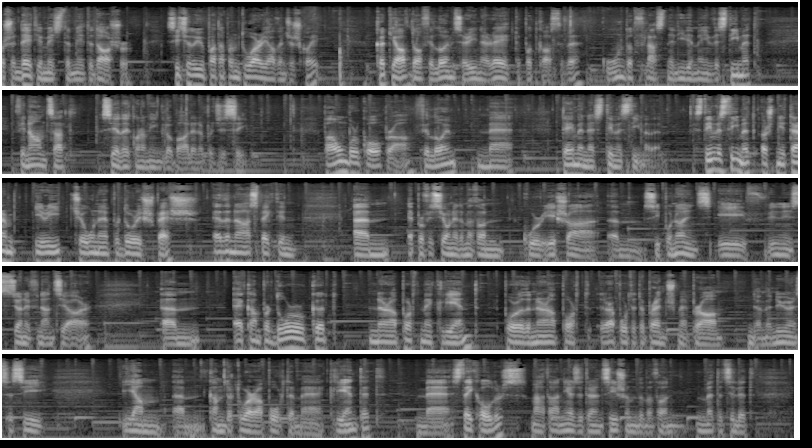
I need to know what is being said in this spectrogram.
Përshëndetje miq të mi të dashur. Siç edhe ju pata premtuar javën që shkoi, këtë javë do fillojmë serinë e re të podcasteve ku unë do të flas në lidhje me investimet, financat, si edhe ekonominë globale në përgjithësi. Pa humbur kohë, pra, fillojmë me temën e stinvestimeve. Stinvestimet është një term i ri që unë e përdori shpesh edhe në aspektin um, e profesionit, domethënë, kur isha um, si punonjës i institucionit financiar, um, e kam përdorur këtë në raport me klient, por edhe në raport, raportet e brendshme, pra në mënyrën se si jam, um, kam ndërtuar raporte me klientët, me stakeholders, me ata njerëzit e rëndësishëm, domethënë me të cilët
